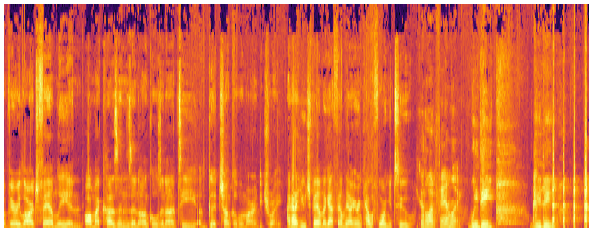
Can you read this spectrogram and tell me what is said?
a very large family, and all my cousins and uncles and auntie, a good chunk of them are in Detroit. I got a huge family. I got family out here in California too. You got a lot of family. We deep. We deep.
